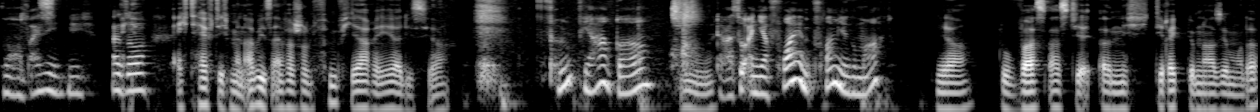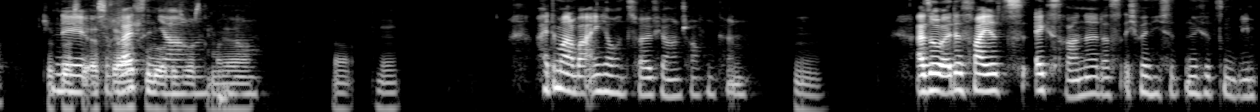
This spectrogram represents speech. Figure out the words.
Boah, weiß ich nicht. Also Echt heftig. Mein Abi ist einfach schon fünf Jahre her dieses Jahr. fünf Jahre? Mhm. Da hast du ein Jahr vor, vor mir gemacht? Ja, du warst, hast ja äh, nicht direkt Gymnasium, oder? Ich glaube, du hast Nee, ja erst habe 13 Realschule oder sowas gemacht. Ja, Genau. ja, nee. Hätte man aber eigentlich auch in zwölf Jahren schaffen können. Hm. Also äh, das war jetzt extra, ne? Das, ich bin nicht, nicht sitzen geblieben.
